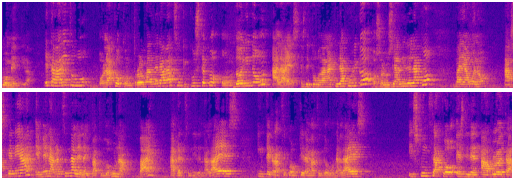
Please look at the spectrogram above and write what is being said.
gomendioa. Eta baditugu, olako kontrol galdera batzuk ikusteko ondo egin dugun ala ez. Ez ditugu danak irakurriko, oso luzea direlako, baina, bueno, azkenean hemen agertzen da lehen aipatu duguna. Bai? Agertzen diren ala ez, integratzeko aukera ematen dugun ala ez, hizkuntzako ez diren arlo eta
